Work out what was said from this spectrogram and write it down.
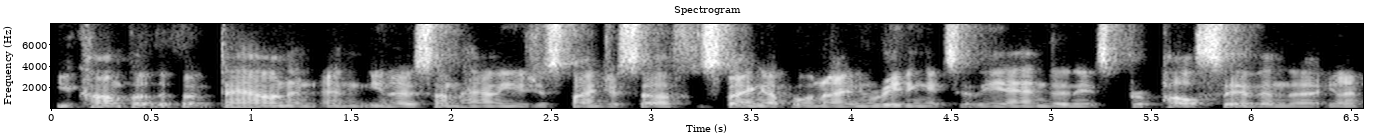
you can't put the book down, and and you know somehow you just find yourself staying up all night and reading it to the end, and it's propulsive, and the you know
